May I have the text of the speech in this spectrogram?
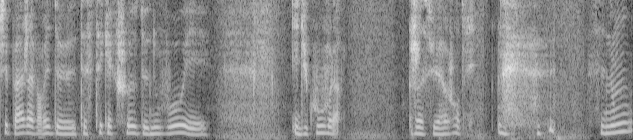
je sais pas, j'avais envie de tester quelque chose de nouveau et, et du coup, voilà, je suis là aujourd'hui. Sinon,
